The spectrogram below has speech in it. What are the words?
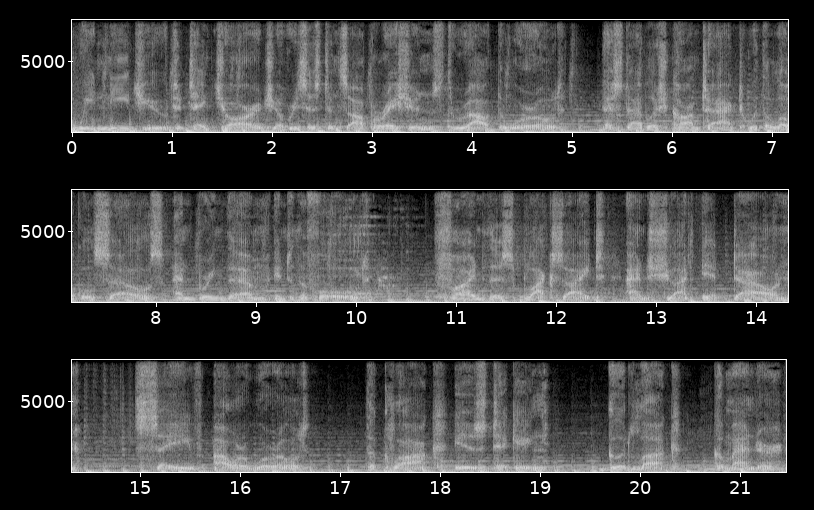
We need you to take charge of resistance operations throughout the world. Establish contact with the local cells and bring them into the fold. Find this black site and shut it down. Save our world. The clock is ticking. Good luck, Commander.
